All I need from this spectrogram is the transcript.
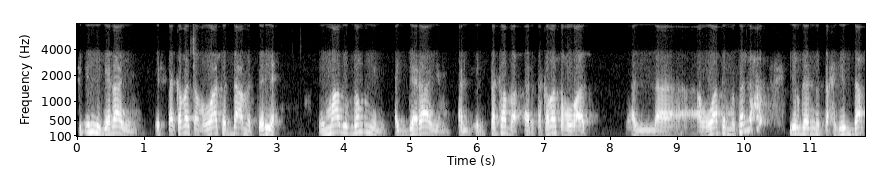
في إن جرائم ارتكبتها قوات الدعم السريع وما بيضمن الجرائم اللي ارتكبتها قوات القوات المسلحة يبقى إنه التحقيق ده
